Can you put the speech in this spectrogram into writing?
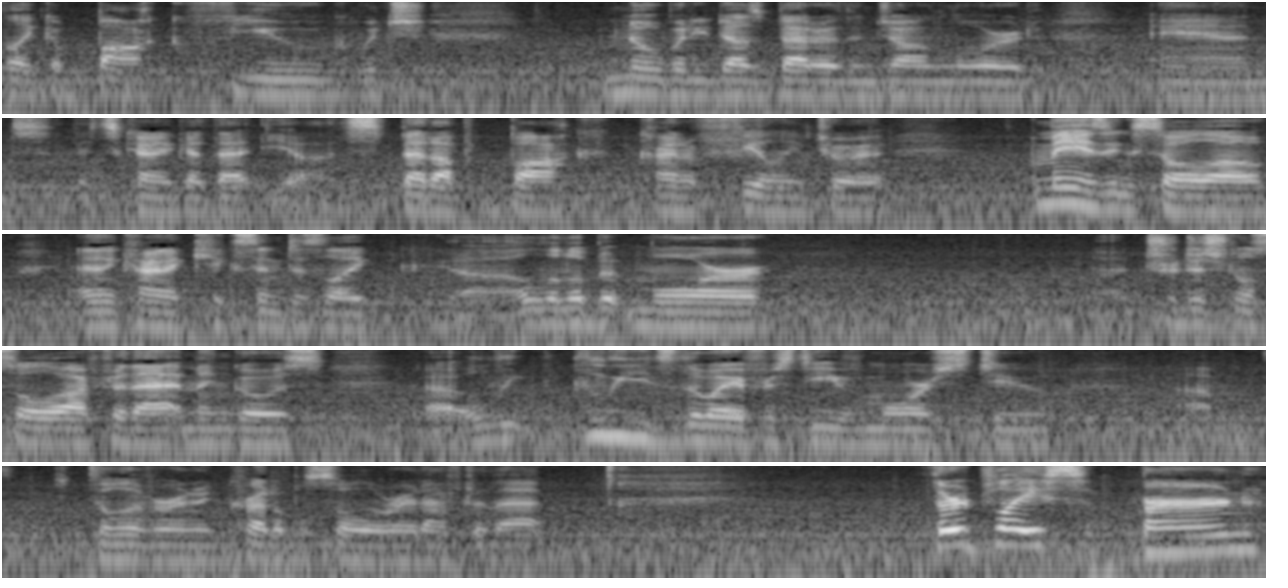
like a Bach fugue, which nobody does better than Jon Lord. And it's kind of got that yeah sped up Bach kind of feeling to it amazing solo, and then kind of kicks into like uh, a little bit more uh, traditional solo after that, and then goes uh, le- leads the way for Steve Morse to um, deliver an incredible solo right after that. Third place, Burn,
